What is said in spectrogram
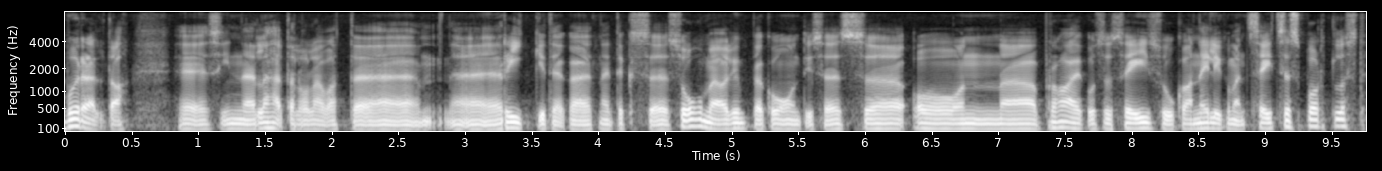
võrrelda äh, siin lähedal olevate äh, riikidega, et näiteks Soome olümpiakoondises on praeguse seisuga nelikümmend seitse sportlast,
